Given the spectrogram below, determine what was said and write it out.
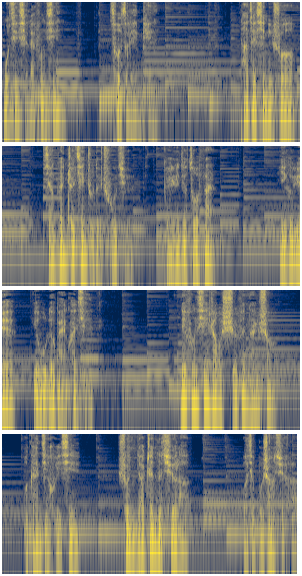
母亲写来封信，错字连篇。她在信里说，想跟着建筑队出去，给人家做饭，一个月。有五六百块钱。那封信让我十分难受，我赶紧回信，说你要真的去了，我就不上学了。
